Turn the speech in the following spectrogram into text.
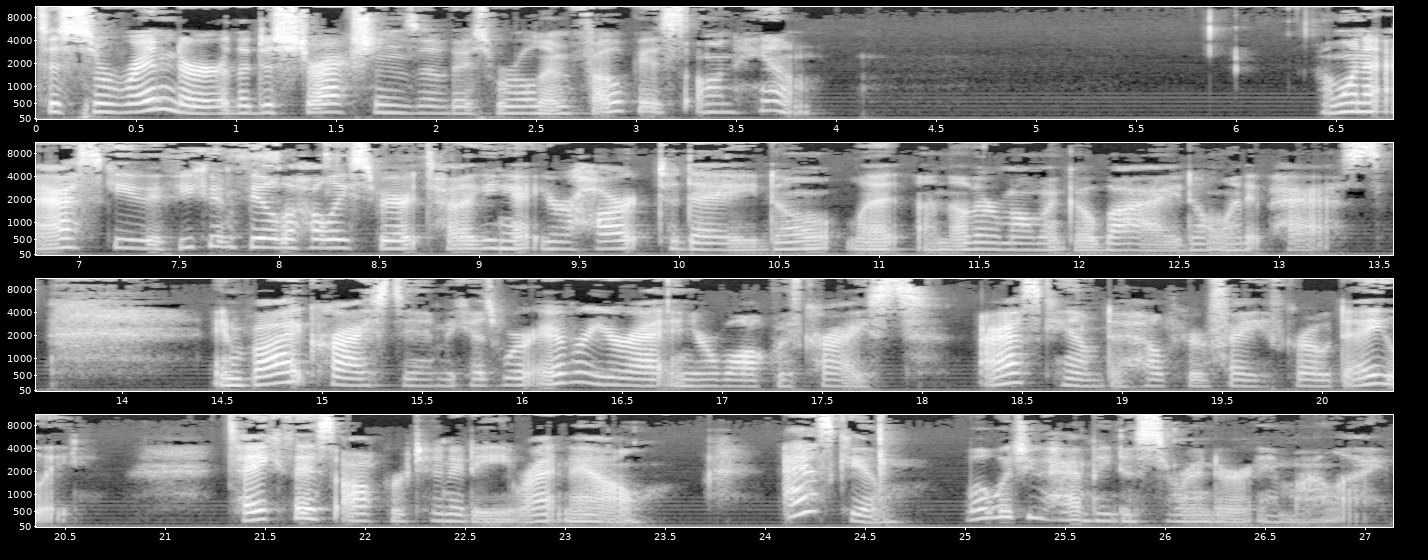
to surrender the distractions of this world and focus on Him. I want to ask you if you can feel the Holy Spirit tugging at your heart today, don't let another moment go by. Don't let it pass. Invite Christ in because wherever you're at in your walk with Christ, ask Him to help your faith grow daily. Take this opportunity right now. Ask Him, what would you have me to surrender in my life?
